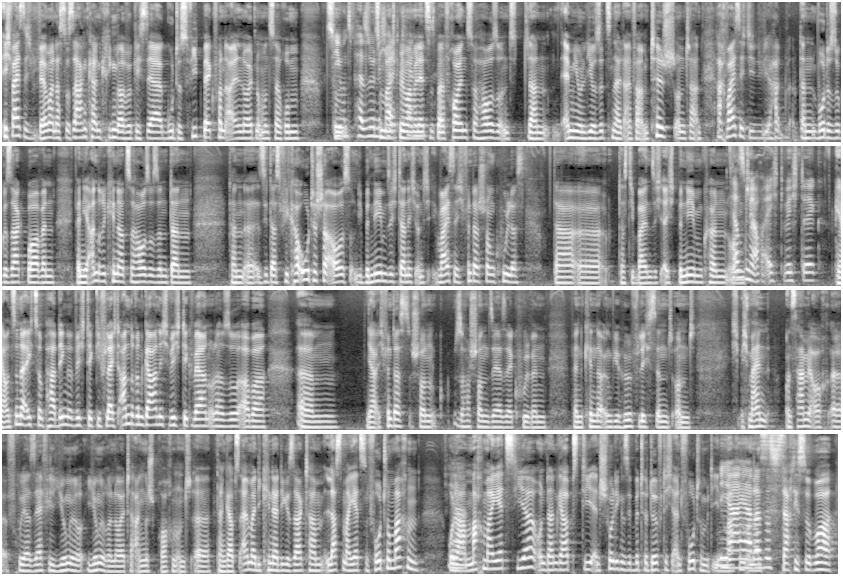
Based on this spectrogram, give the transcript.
ich weiß nicht, wenn man das so sagen kann, kriegen wir auch wirklich sehr gutes Feedback von allen Leuten um uns herum. Zum, uns persönlich Zum Beispiel halt waren wir letztens bei Freunden zu Hause und dann Emmy und Leo sitzen halt einfach am Tisch und dann, ach weiß nicht, die, die hat, dann wurde so gesagt, boah, wenn, wenn hier andere Kinder zu Hause sind, dann, dann äh, sieht das viel chaotischer aus und die benehmen sich da nicht und ich weiß nicht, ich finde das schon cool, dass da, äh, dass die beiden sich echt benehmen können. Das ist mir auch echt wichtig. ja, uns sind da echt so ein paar Dinge wichtig, die vielleicht anderen gar nicht wichtig wären oder so, aber ähm, ja, ich finde das schon, schon sehr, sehr cool, wenn, wenn Kinder irgendwie höflich sind und ich, ich meine, uns haben ja auch äh, früher sehr viel junge, jüngere Leute angesprochen und äh, dann gab es einmal die Kinder, die gesagt haben, lass mal jetzt ein Foto machen oder Ja. mach mal jetzt hier und dann gab es die, entschuldigen Sie bitte, dürfte ich ein Foto mit Ihnen Ja, machen? ja, und dann das ist- dachte ich so, boah,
